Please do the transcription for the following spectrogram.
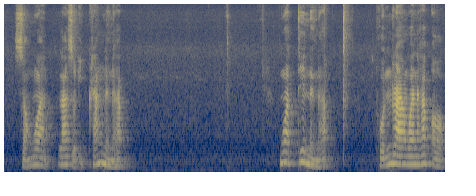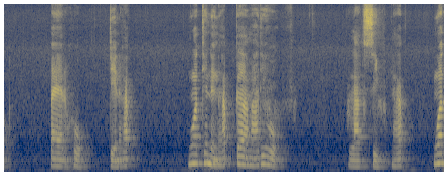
2 งวดล่าสุดอีกครั้งหนึ่งนะครับ งวดที่ 1 นะครับ ผลรางวัลนะครับออก 8 6 7 นะครับ งวดที่ 1 นะครับ ก็มาที่ 6 หลัก 10 นะครับ งวด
